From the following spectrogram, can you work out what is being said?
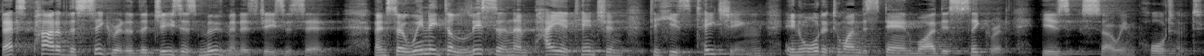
That's part of the secret of the Jesus movement, as Jesus said. And so we need to listen and pay attention to his teaching in order to understand why this secret is so important.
